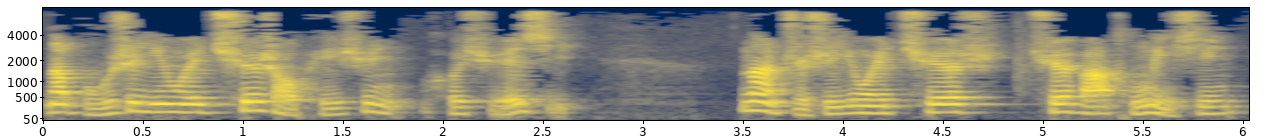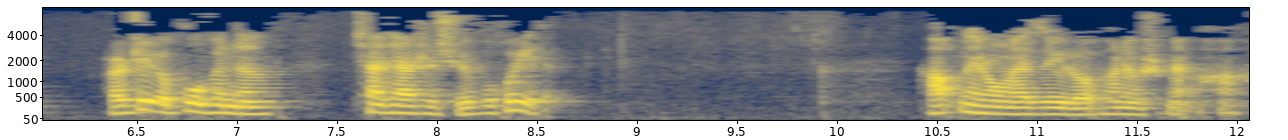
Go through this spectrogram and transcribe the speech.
那不是因为缺少培训和学习，那只是因为缺缺乏同理心，而这个部分呢，恰恰是学不会的。好，内容来自于罗胖六十秒哈。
